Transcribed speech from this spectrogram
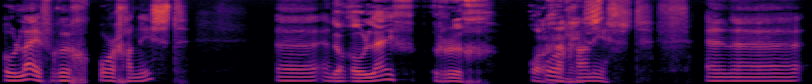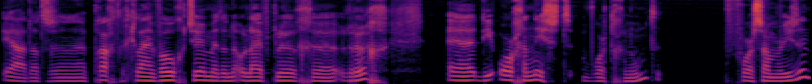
olijfrugorganist. En De olijfrugorganist. organist. En ja, dat is een prachtig klein vogeltje met een olijfkleurige rug. die organist wordt genoemd. For some reason.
